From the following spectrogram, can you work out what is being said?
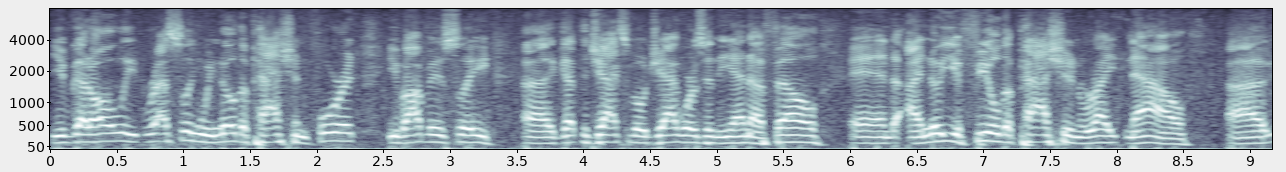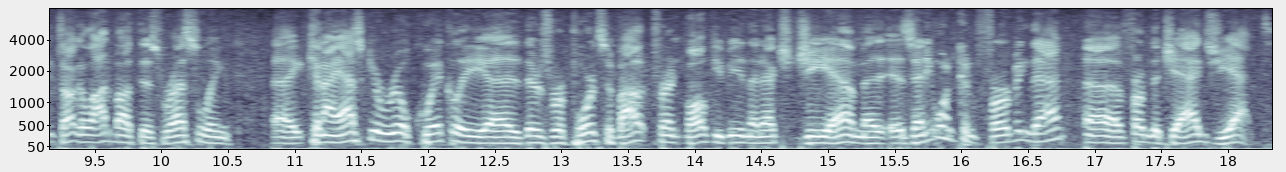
You've got All Elite Wrestling. We know the passion for it. You've obviously uh, got the Jacksonville Jaguars in the NFL, and I know you feel the passion right now. Uh, talk a lot about this wrestling. Uh, can I ask you real quickly? Uh, there's reports about Trent Baalke being the next GM. Uh, is anyone confirming that uh, from the Jags yet?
